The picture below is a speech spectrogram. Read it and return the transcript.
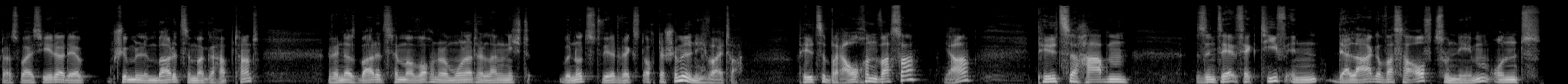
Das weiß jeder, der Schimmel im Badezimmer gehabt hat. Wenn das Badezimmer Wochen oder Monate lang nicht benutzt wird, wächst auch der Schimmel nicht weiter. Pilze brauchen Wasser, ja. Pilze haben, sind sehr effektiv in der Lage, Wasser aufzunehmen und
